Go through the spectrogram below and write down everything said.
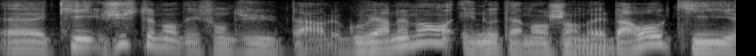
euh, qui est justement défendue par le gouvernement et notamment Jean-Noël Barrot qui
